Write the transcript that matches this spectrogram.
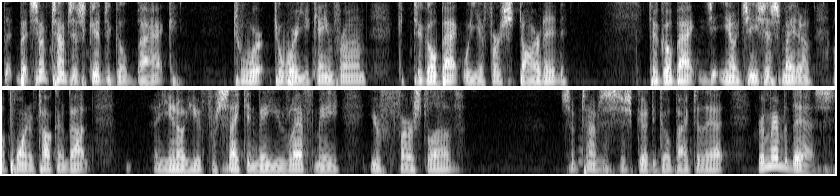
but but sometimes it's good to go back to where to where you came from, to go back where you first started to go back. You know, Jesus made a, a point of talking about, uh, you know, you've forsaken me, you've left me, your first love. Sometimes it's just good to go back to that. Remember this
